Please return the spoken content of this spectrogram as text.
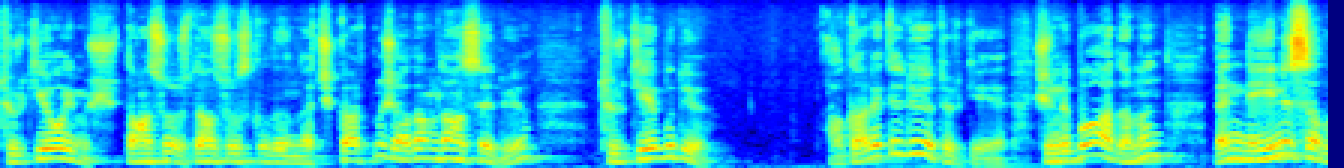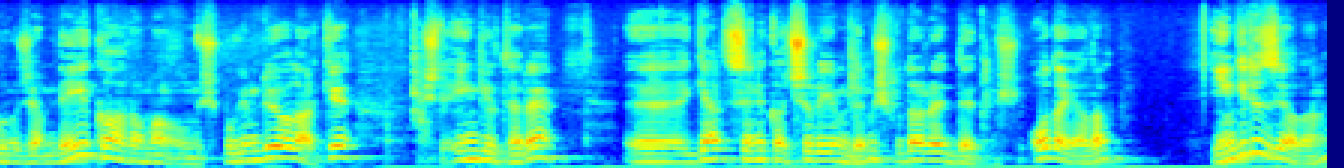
Türkiye oymuş. Dansöz, dansöz kılığında çıkartmış. Adam dans ediyor. Türkiye bu diyor. Hakaret ediyor Türkiye'ye. Şimdi bu adamın ben neyini savunacağım, neyi kahraman olmuş? Bugün diyorlar ki işte İngiltere e, gel seni kaçırayım demiş. Bu da reddetmiş. O da yalan. İngiliz yalanı.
